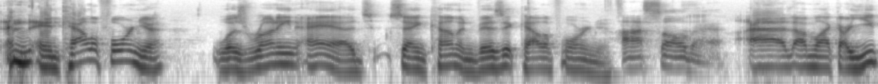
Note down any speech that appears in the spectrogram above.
and California was running ads saying, "Come and visit California." I saw that. And I'm like, "Are you?"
